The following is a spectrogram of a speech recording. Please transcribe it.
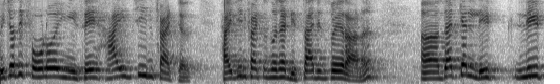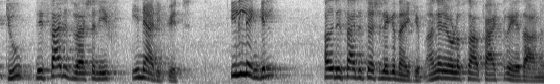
Which of the following is a hygiene factor hygiene factor എന്ന് പറഞ്ഞാൽ ഡിസാറ്റിസ്ഫയർ ആണ്. That can lead lead to dissatisfaction if inadequate ഇല്ലെങ്കിൽ അത് ഡിസാറ്റിസ്ഫാക്ഷനിലേക്ക് നയിക്കും. അങ്ങനെയുള്ള ഫാക്ടർ ഏതാണ്?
